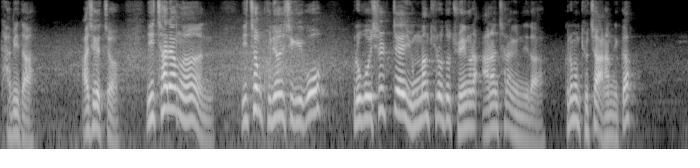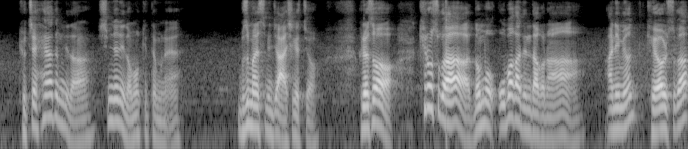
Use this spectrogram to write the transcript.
답이다. 아시겠죠? 이 차량은 2009년식이고 그리고 실제 6만 킬로도 주행을 안 한 차량입니다. 그러면 교체 안 합니까? 교체해야 됩니다. 10년이 넘었기 때문에. 무슨 말씀인지 아시겠죠? 그래서 키로수가 너무 오버가 된다거나 아니면 계열수가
